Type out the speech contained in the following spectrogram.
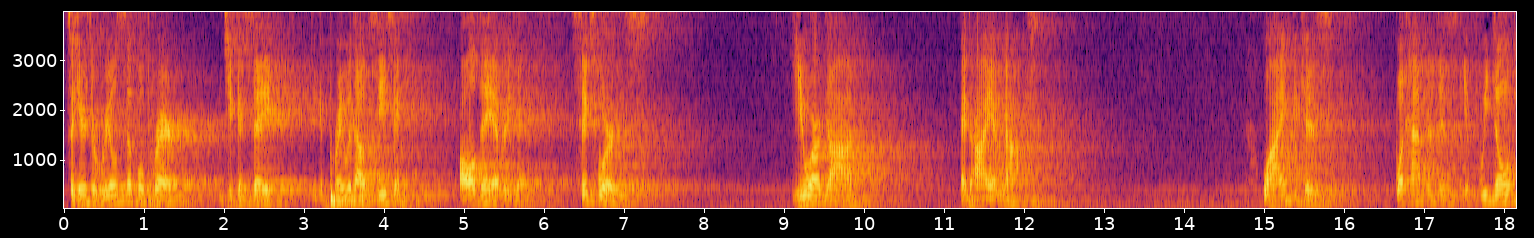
So here's a real simple prayer that you can say, you can pray without ceasing all day, every day. Six words You are God, and I am not. Why? Because what happens is if we don't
